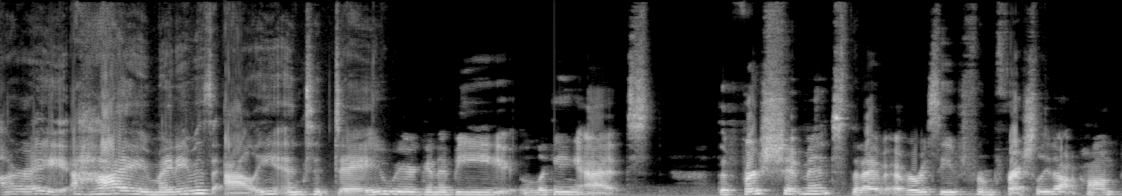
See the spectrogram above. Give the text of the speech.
All right. Hi, my name is Allie, and today we're going to be looking at the first shipment that I've ever received from Freshly.com.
